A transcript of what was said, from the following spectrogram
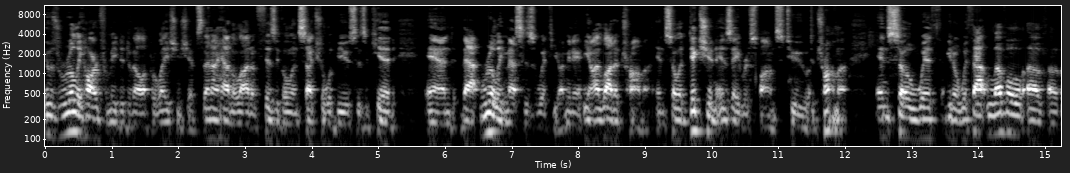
it was really hard for me to develop relationships. Then I had a lot of physical and sexual abuse as a kid, and that really messes with you. I mean, you know, a lot of trauma, and so addiction is a response to, to trauma. And so, with you know, with that level of, of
